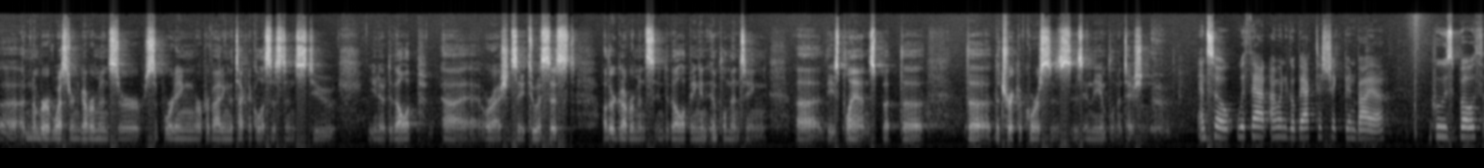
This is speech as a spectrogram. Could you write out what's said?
uh, a number of Western governments are supporting or providing the technical assistance to, you know, develop, uh, or I should say, to assist other governments in developing and implementing uh, these plans. But the, the, the trick, of course, is, is in the implementation. And so, with that, I want to go back to Sheikh bin Bayyah, who's both,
